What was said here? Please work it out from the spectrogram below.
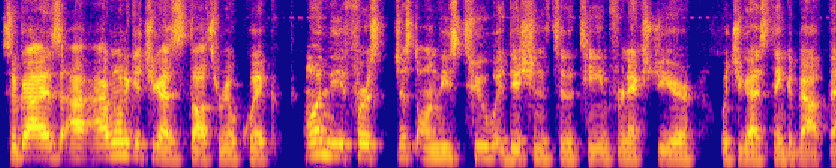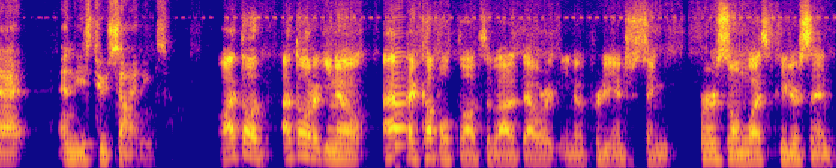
So, guys, I, I want to get you guys' thoughts real quick on the first, just on these two additions to the team for next year. What you guys think about that and these two signings? I thought, I thought, you know, I had a couple thoughts about it that were, you know, pretty interesting. First, on Wes Peterson,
